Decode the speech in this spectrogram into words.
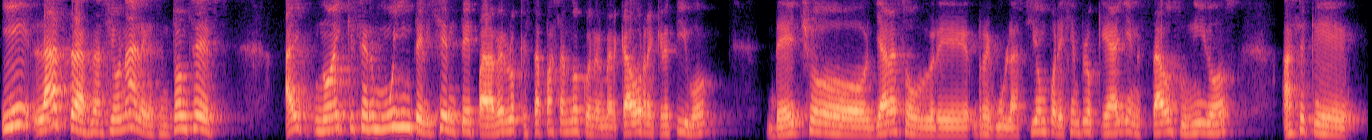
y las transnacionales. Entonces, no hay que ser muy inteligente para ver lo que está pasando con el mercado recreativo. De hecho, ya la sobreregulación, por ejemplo, que hay en Estados Unidos, hace que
